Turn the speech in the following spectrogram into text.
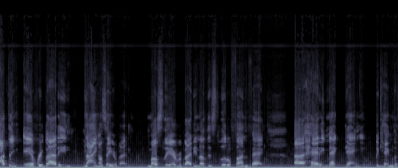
I think everybody. No, I ain't gonna say everybody. mostly everybody know this little fun fact. Uh, Hattie McDaniel became the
